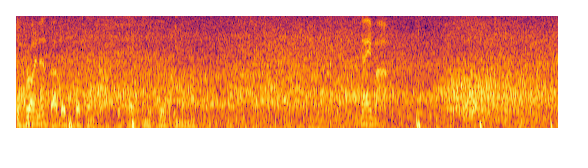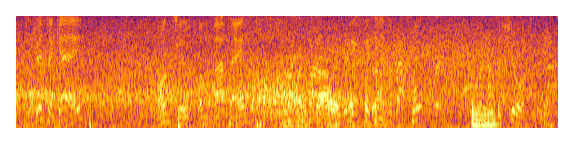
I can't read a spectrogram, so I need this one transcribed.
De Bruyne. Neymar. Idrissa Gueye. On to Mbappe. Cały Willing prosto to get in bramkę. the battle, but the numbers short. Yes,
